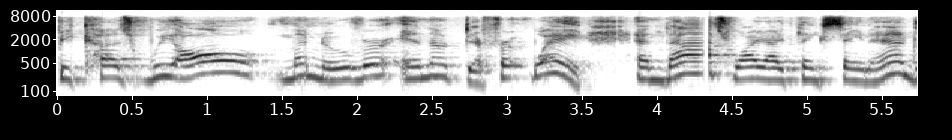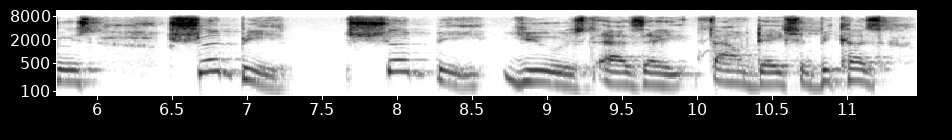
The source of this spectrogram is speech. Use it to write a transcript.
because we all maneuver in a different way. And that's why I think St. Andrews should be should be used as a foundation because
